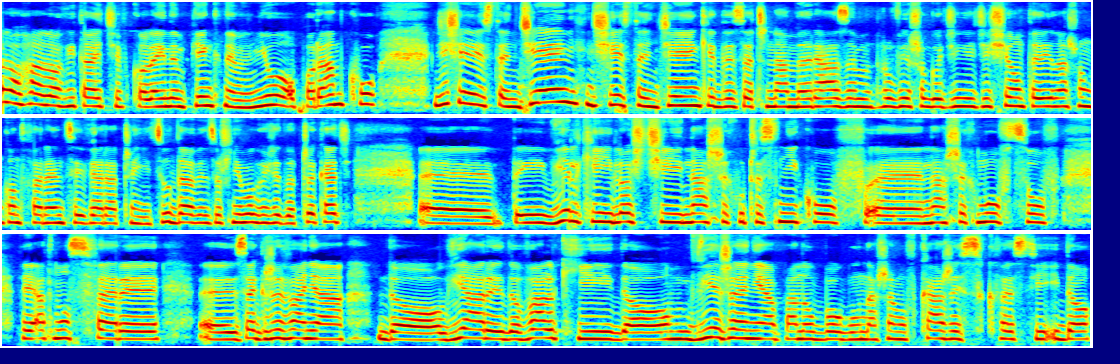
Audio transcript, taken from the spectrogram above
Halo, halo, witajcie w kolejnym pięknym dniu o poranku. Dzisiaj jest ten dzień, dzisiaj jest ten dzień, kiedy zaczynamy razem również o godzinie 10 naszą konferencję Wiara czyni cuda, więc już nie mogę się doczekać e, tej wielkiej ilości naszych uczestników, e, naszych mówców, tej atmosfery e, zagrzewania do wiary, do walki, do wierzenia Panu Bogu naszemu w każdej z kwestii i do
